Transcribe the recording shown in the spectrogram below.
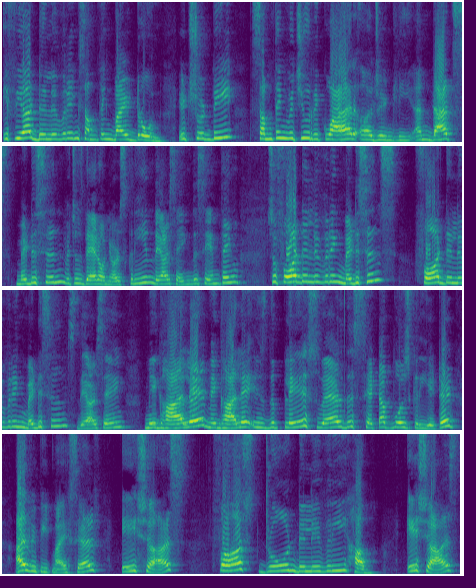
if we are delivering something by drone, it should be something which you require urgently, and that's medicine, which is there on your screen. They are saying the same thing. So, for delivering medicines, for delivering medicines, they are saying Meghalaya. Meghalaya is the place where this setup was created. I'll repeat myself Asia's first drone delivery hub. Asia's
